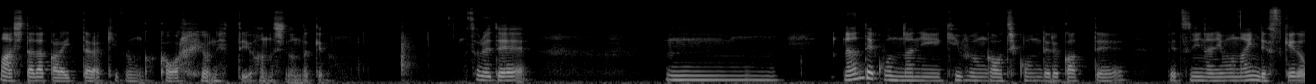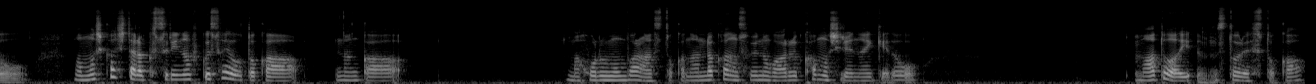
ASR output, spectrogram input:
まあ明日だから行ったら気分が変わるよねっていう話なんだけど。それでうーんなんでこんなに気分が落ち込んでるかって別に何もないんですけど、まあ、もしかしたら薬の副作用とかなんかまあ、ホルモンバランスとか何らかのそういうのがあるかもしれないけど、まあ、あとはストレスとか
